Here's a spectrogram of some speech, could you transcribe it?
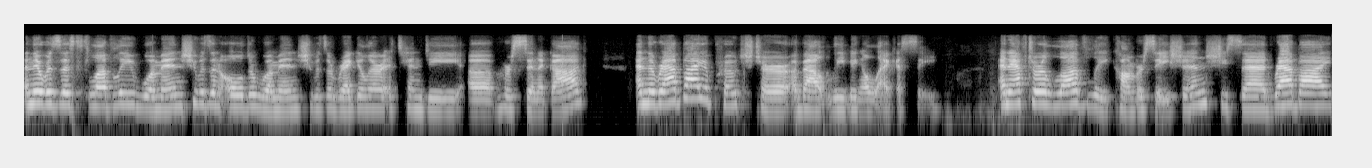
And there was this lovely woman. She was an older woman. She was a regular attendee of her synagogue. And the rabbi approached her about leaving a legacy. And after a lovely conversation, she said, Rabbi,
